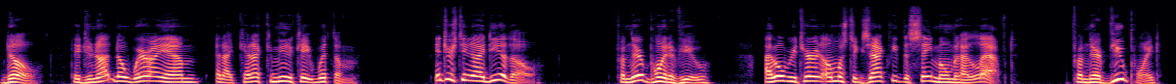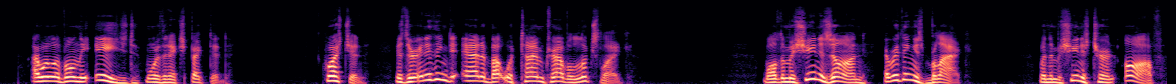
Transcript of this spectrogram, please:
No, they do not know where I am, and I cannot communicate with them. Interesting idea, though. From their point of view, I will return almost exactly the same moment I left. From their viewpoint, I will have only aged more than expected. Question Is there anything to add about what time travel looks like? While the machine is on, everything is black. When the machine is turned off,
